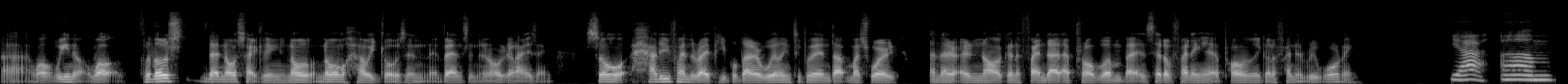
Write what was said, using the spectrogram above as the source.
uh, well, we know. Well, for those that know cycling, know know how it goes in events and in organizing. So, how do you find the right people that are willing to put in that much work and are, are not going to find that a problem, but instead of finding it a problem, they're going to find it rewarding? Yeah. Um,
